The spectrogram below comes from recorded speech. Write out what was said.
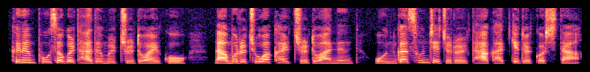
그는 보석을 다듬을 줄도 알고 나무를 조각할 줄도 아는 온갖 손재주를 다 갖게 될 것이다.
